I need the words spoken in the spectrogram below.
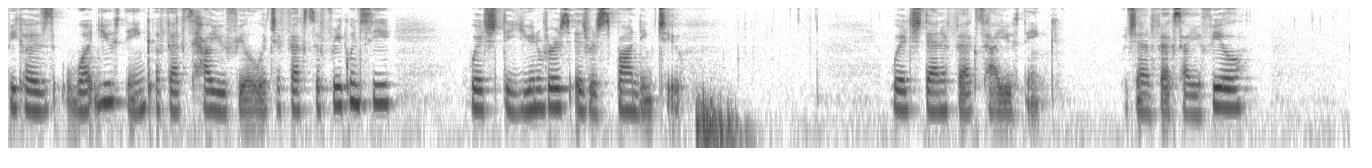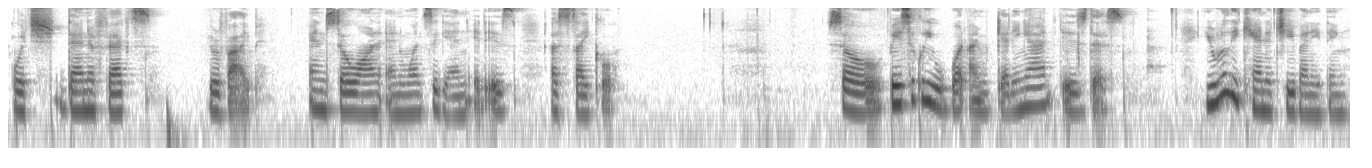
Because what you think affects how you feel, which affects the frequency which the universe is responding to, which then affects how you think, which then affects how you feel, which then affects your vibe, and so on. And once again, it is a cycle. So basically, what I'm getting at is this you really can achieve anything.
